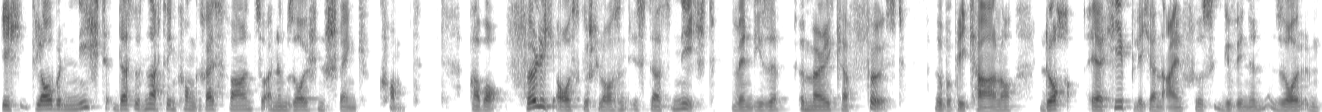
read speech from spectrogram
Ich glaube nicht, dass es nach den Kongresswahlen zu einem solchen Schwenk kommt. Aber völlig ausgeschlossen ist das nicht, wenn diese America First Republikaner doch erheblich an Einfluss gewinnen sollten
